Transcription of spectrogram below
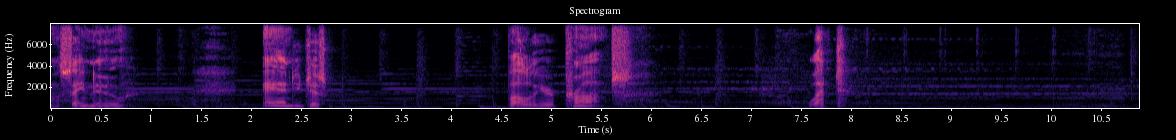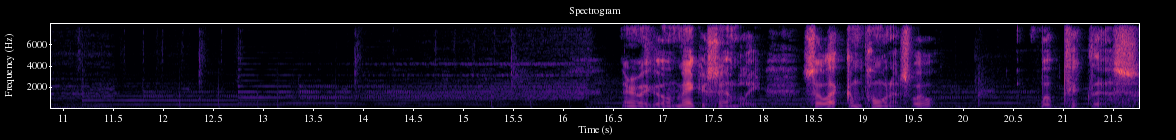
We'll say new, and you just follow your prompts. What? There we go, make assembly. Select components. Well, we'll pick this.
